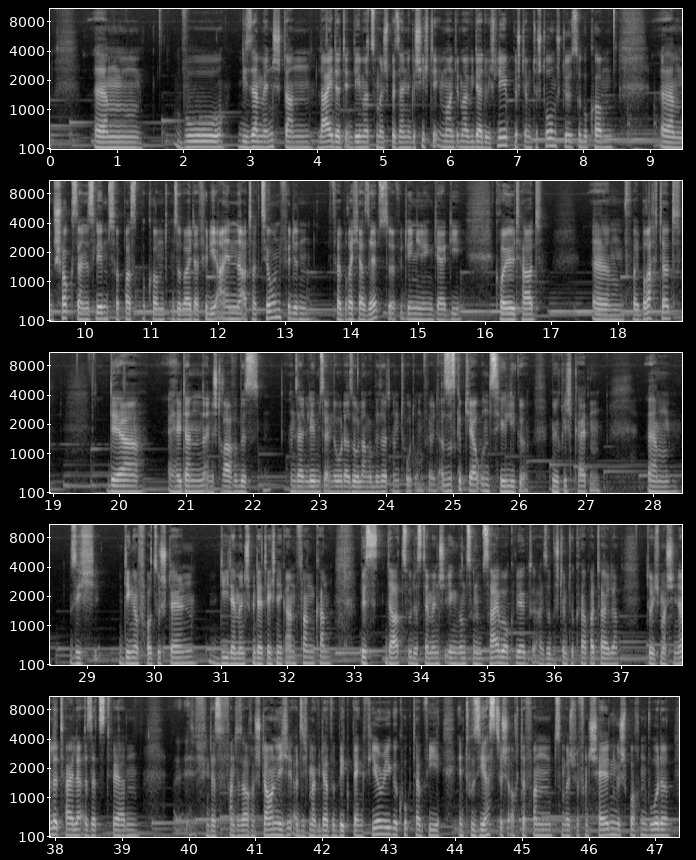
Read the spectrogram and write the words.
Ähm, wo dieser Mensch dann leidet, indem er zum Beispiel seine Geschichte immer und immer wieder durchlebt, bestimmte Stromstöße bekommt, ähm, Schock seines Lebens verpasst bekommt und so weiter. Für die einen eine Attraktion, für den Verbrecher selbst, für denjenigen, der die Gräueltat ähm, vollbracht hat, der erhält dann eine Strafe bis an sein Lebensende oder so lange, bis er dann tot umfällt. Also es gibt ja unzählige Möglichkeiten, ähm, sich Dinge vorzustellen, die der Mensch mit der Technik anfangen kann, bis dazu, dass der Mensch irgendwann zu einem Cyborg wirkt, also bestimmte Körperteile durch maschinelle Teile ersetzt werden. Ich das, fand das auch erstaunlich, als ich mal wieder The Big Bang Theory geguckt habe, wie enthusiastisch auch davon zum Beispiel von Sheldon gesprochen wurde,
